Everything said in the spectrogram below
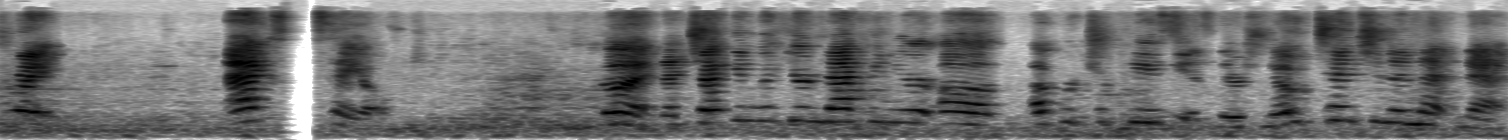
Straight. Exhale. Good. Now check in your your uh, upper trapezius. There's no tension in that neck.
